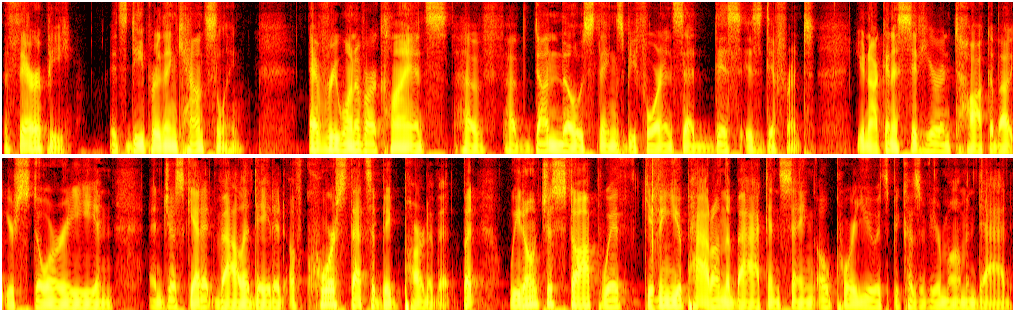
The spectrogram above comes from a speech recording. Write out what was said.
the therapy. It's deeper than counseling. Every one of our clients have have done those things before and said this is different. You're not going to sit here and talk about your story and and just get it validated. Of course that's a big part of it, but we don't just stop with giving you a pat on the back and saying, "Oh, poor you, it's because of your mom and dad."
